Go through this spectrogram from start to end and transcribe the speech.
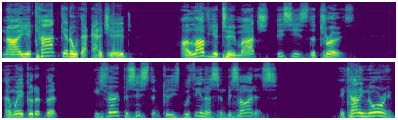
no, you can't get away that attitude. I love you too much. This is the truth. And we're good at but he's very persistent because he's within us and beside us. You can't ignore him.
